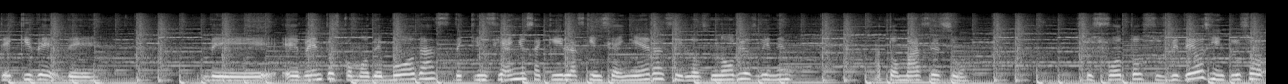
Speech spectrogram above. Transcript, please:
de aquí de, de de eventos como de bodas, de 15 años, aquí las quinceañeras y los novios vienen a tomarse su, sus fotos, sus videos e incluso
